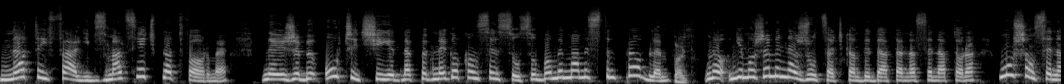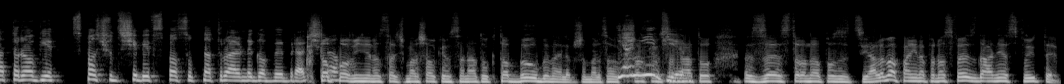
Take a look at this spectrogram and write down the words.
na tej fali wzmacniać platformę, e, żeby uczyć się jednak pewnego konsensusu, bo my mamy z tym problem. Tak. No, nie możemy narzucać kandydata na senatora. Muszą senatorowie spośród siebie sposób naturalny go wybrać. Kto no. powinien zostać marszałkiem Senatu? Kto byłby najlepszym marszałkiem Ja. Senatu ze strony opozycji? Ale ma pani na pewno swoje zdanie, swój typ.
